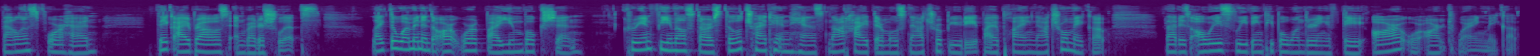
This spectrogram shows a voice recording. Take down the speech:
balanced forehead, thick eyebrows, and reddish lips. Like the women in the artwork by Yoon Bok Shin, Korean female stars still try to enhance, not hide, their most natural beauty by applying natural makeup that is always leaving people wondering if they are or aren't wearing makeup.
